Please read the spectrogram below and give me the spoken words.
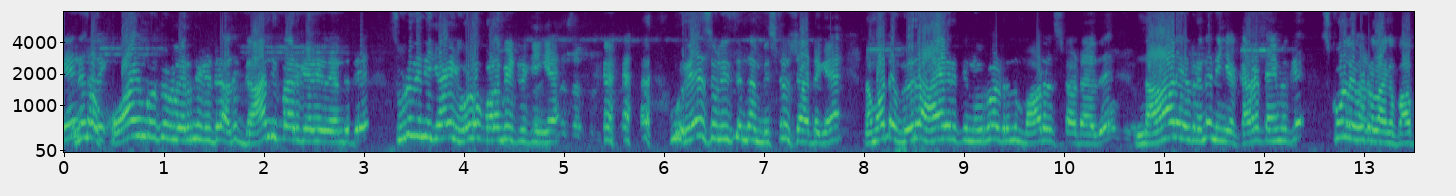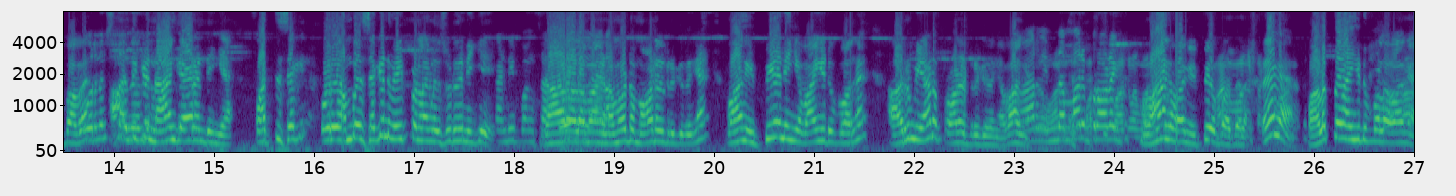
ஏன் என்ன சரி? கோயம்புத்தூர்ல இருந்துகிட்டு அது காந்தி பார்க் ஏரியால இருந்துட்டு சுடுதண்ணிக்காக இவ்வளவு புலம்பிட்டு இருக்கீங்க. ஒரே சொல்யூஷன் தான் மிஸ்டர் ஷாட்டுங்க நம்மகிட்ட வெறும் ஆயிரத்தி நூறு ரூபாயில இருந்து மாடல் ஸ்டார்ட் ஆகுது. நாளையில இருந்து நீங்க கரெக்ட் டைமுக்கு ஸ்கூல்ல விட்டுறலாங்க பாப்பாவை. அதுக்கு நான் கேரண்டிங்க பத்து செகண்ட் ஒரு ஐம்பது செகண்ட் வெயிட் பண்ணலாங்களா சுடுதண்ணிக்கு. கண்டிப்பாங்க தாராளமாக நம்மகிட்ட மாடல் இருக்குதுங்க. வாங்க இப்பயே நீங்க வாங்கிட்டு போங்க. அருமையான ப்ராடக்ட் இருக்குதுங்க. வாங்க. இந்த மாதிரி ப்ராடக்ட் வாங்க வாங்க இப்பயே பார்த்தலாம் வேங்க பழத்தை வாங்கிட்டு போல வாங்க.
